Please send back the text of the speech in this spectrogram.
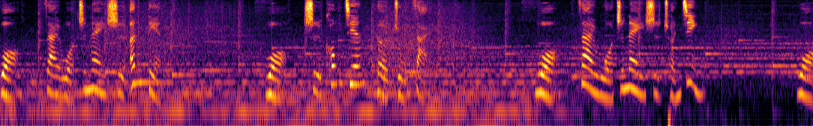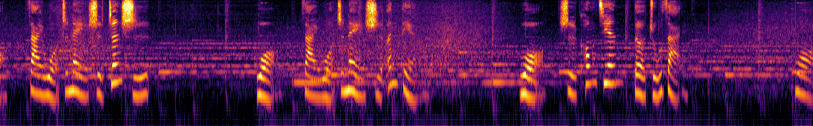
我在我之内是恩典，我是空间的主宰，我在我之内是纯净，我在我之内是真实，我在我之内是恩典，我是空间的主宰。我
